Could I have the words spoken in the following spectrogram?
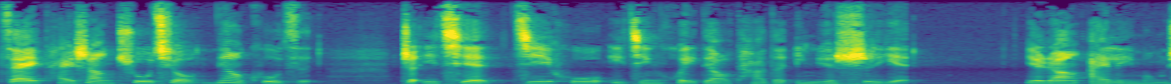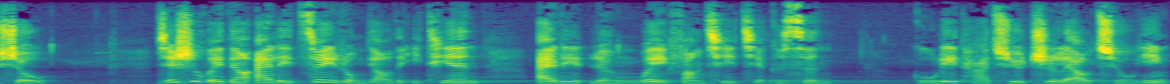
在台上出糗尿裤子。这一切几乎已经毁掉他的音乐事业，也让艾丽蒙羞。即使毁掉艾丽最荣耀的一天，艾丽仍未放弃杰克森，鼓励他去治疗酒瘾。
